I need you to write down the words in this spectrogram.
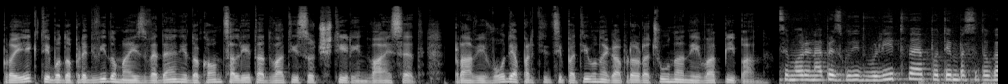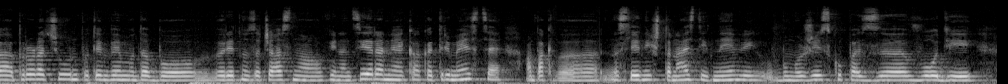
Projekti bodo predvidoma izvedeni do konca leta 2024, pravi vodja participativnega proračuna Neva Pipan. Se mora najprej zgoditi volitve, potem pa se dogaja proračun, potem vemo, da bo verjetno začasno financiranje kakaj tri mesece, ampak v naslednjih 14 dnevih bomo že skupaj z vodji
